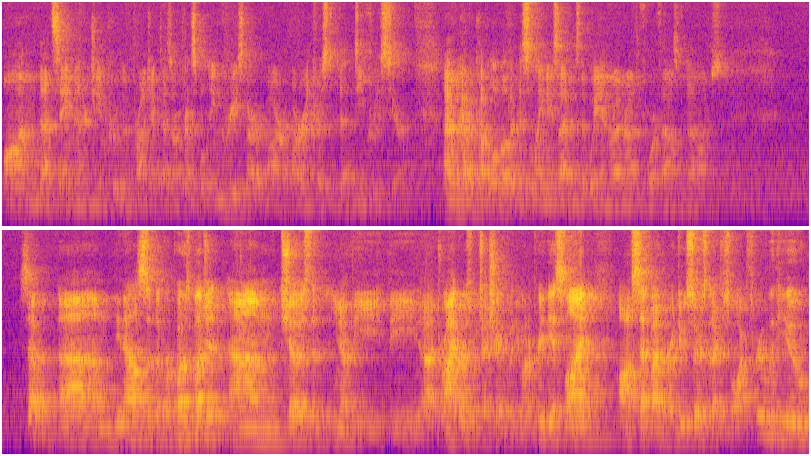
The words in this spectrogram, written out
on that same energy improvement project. As our principal increased, our, our, our interest decreased here. And we have a couple of other miscellaneous items that weigh in right around $4,000. So, um, the analysis of the proposed budget um, shows that, you know, the, the uh, drivers, which I shared with you on a previous slide, offset by the reducers that I just walked through with you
